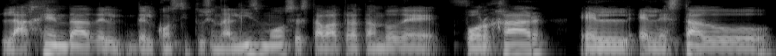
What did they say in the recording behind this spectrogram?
la agenda del, constitucionalismo, se estaba tratando de forjar el, Estado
